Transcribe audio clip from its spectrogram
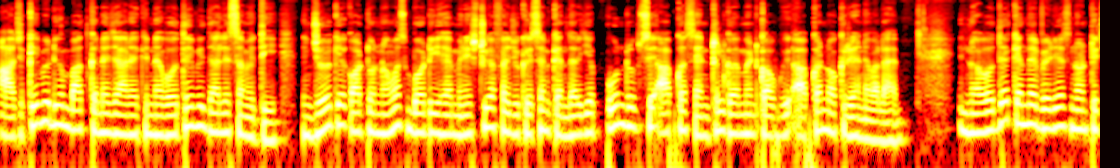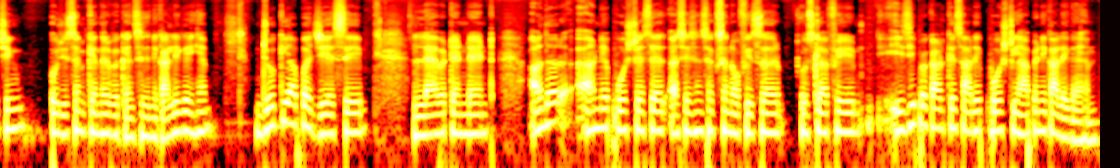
आज के वीडियो में बात करने जा रहे हैं कि नवोदय विद्यालय समिति, जो कि एक ऑटोनोमस बॉडी है मिनिस्ट्री ऑफ़ एजुकेशन के अंदर ये पूर्ण रूप से आपका सेंट्रल गवर्नमेंट का आपका नौकरी रहने वाला है। नवोदय के अंदर वेरियस नॉन टीचिंग पोजीशन के अंदर वैकेंसीज निकाली गई हैं, जो कि आपका जीएसए लैब अटेंडेंट अदर अन्य पोस्ट जैसे असिस्टेंट सेक्शन ऑफिसर उसका फिर इसी प्रकार के सारे पोस्ट यहाँ पे निकाले गए हैं।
